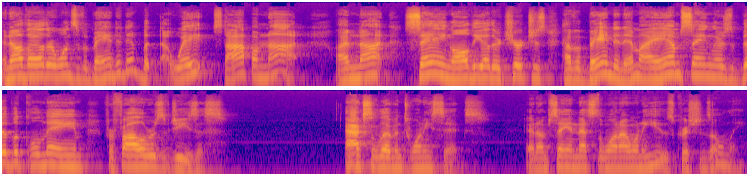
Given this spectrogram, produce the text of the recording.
and all the other ones have abandoned him? But uh, wait, stop, I'm not. I'm not saying all the other churches have abandoned him. I am saying there's a biblical name for followers of Jesus. Acts 11 26. And I'm saying that's the one I want to use, Christians only.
